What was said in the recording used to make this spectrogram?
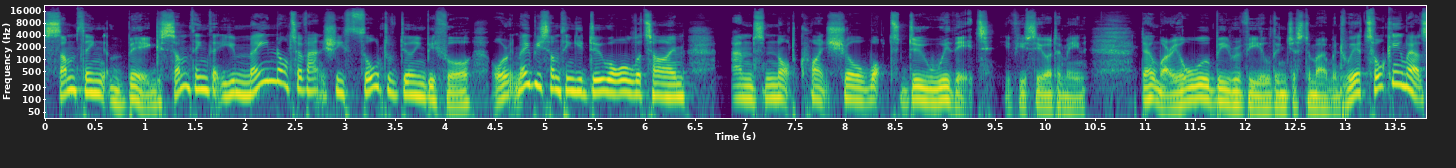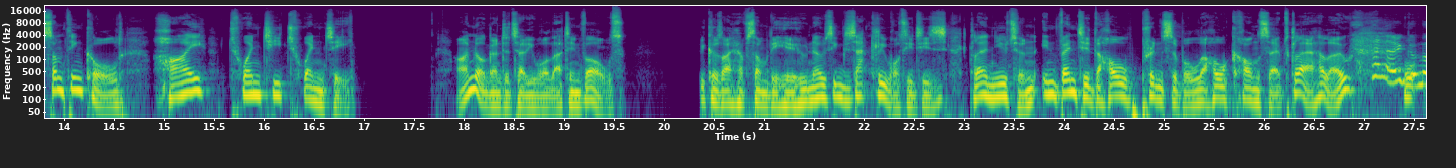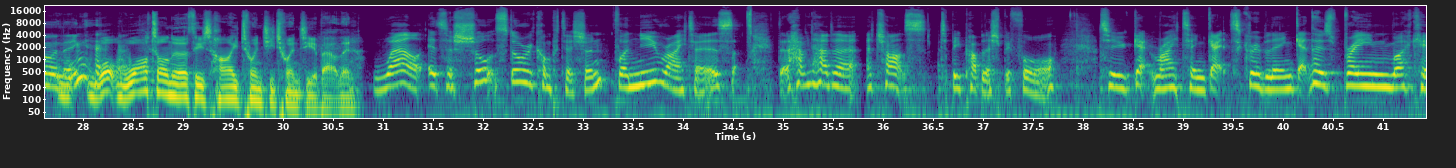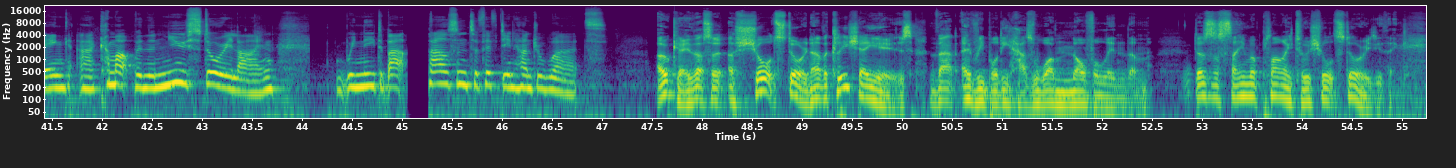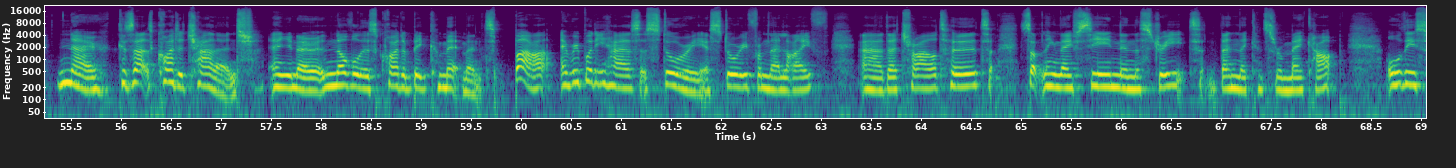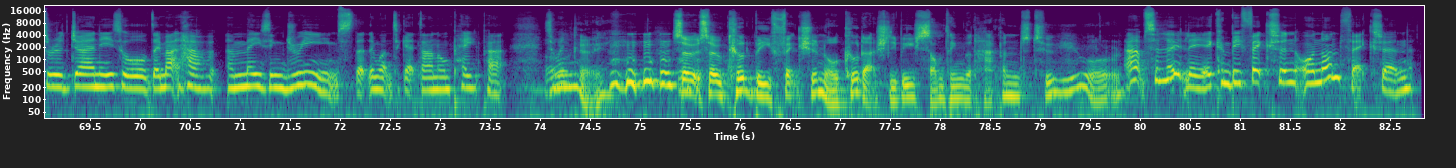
something big, something that you may not have actually thought of doing before, or it may be something you do all the time and not quite sure what to do with it, if you see what I mean. Don't worry, all will be revealed in just a moment. We're talking about something called High 2020. I'm not going to tell you what that involves because I have somebody here who knows exactly what it is. Claire Newton invented the whole principle, the whole concept. Claire, hello. Hello, good morning. what, what on earth is High 2020 about then? Well, it's a short story competition for new writers that haven't had a, a chance to be published before to get writing, get scribbling, get those brain working, uh, come up with a new storyline. We need about 1,000 to 1,500 words. Okay, that's a, a, short story. Now, the cliche is that everybody has one novel in them. Does the same apply to a short story, do you think? No, because that's quite a challenge. And, you know, a novel is quite a big commitment. But everybody has a story, a story from their life, uh, their childhood, something they've seen in the street, then they can sort of make up all these sort of journeys, or they might have amazing dreams that they want to get down on paper. So okay. When... so, so could be fiction or could actually be something that happened to you? or Absolutely. It can be fiction or non fiction.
